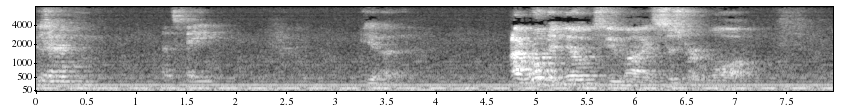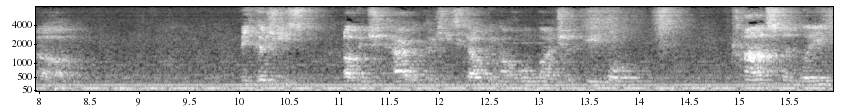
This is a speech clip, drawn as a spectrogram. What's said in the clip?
isn't it? That's fate. Yeah. I wrote a note to my sister-in-law, um, because she's up in Chicago, because she's helping a whole bunch of people constantly,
